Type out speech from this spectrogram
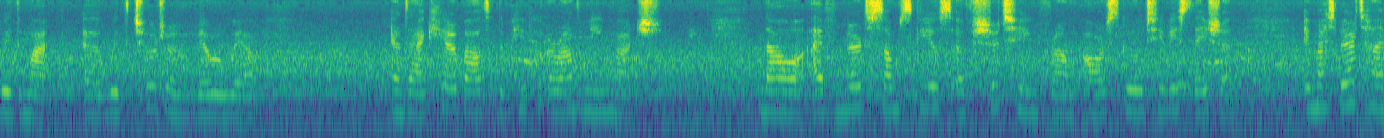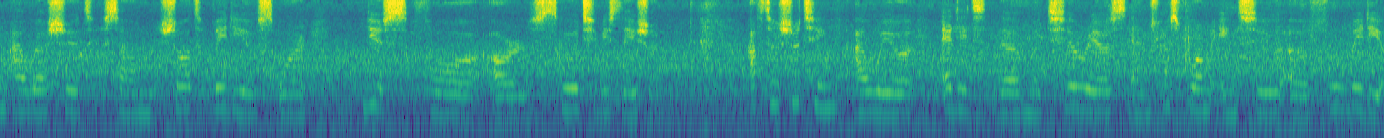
with my uh, with children very well, and I care about the people around me much. Now I've learned some skills of shooting from our school TV station. In my spare time, I will shoot some short videos or news for our school TV station. After shooting, I will edit the materials and transform into a full video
